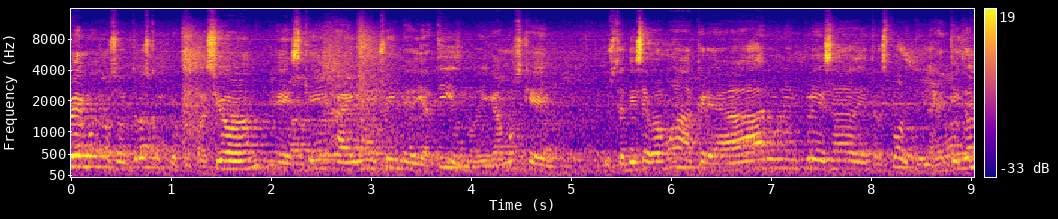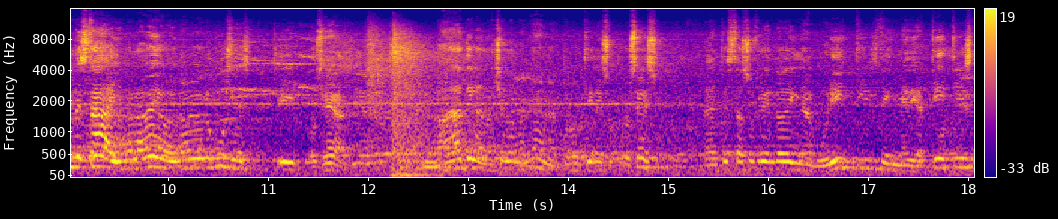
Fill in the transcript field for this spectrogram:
vemos nosotros con preocupación es que hay mucho inmediatismo. Digamos que usted dice, vamos a crear una empresa de transporte. Y la gente, ¿y dónde está? Ahí no la veo, ahí no veo los buses. Y, o sea, nada de la noche a la mañana, todo tiene su proceso. La gente está sufriendo de inauguritis, de inmediatitis.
